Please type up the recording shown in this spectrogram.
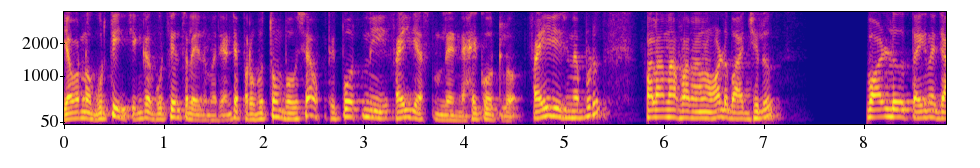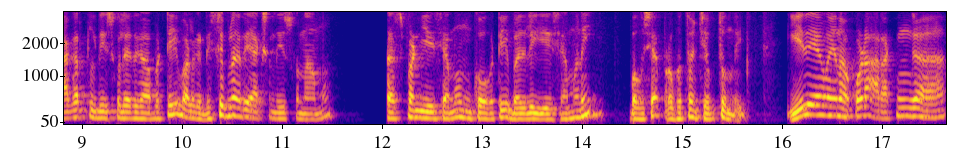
ఎవరినో గుర్తించి ఇంకా గుర్తించలేదు మరి. అంటే ప్రభుత్వం బహుశా ఒక రిపోర్ట్ని ఫైల్ చేస్తుందిలేండి హైకోర్టులో. ఫైల్ చేసినప్పుడు ఫలానా ఫలానా వాళ్ళు బాధ్యులు. వాళ్ళు తగిన జాగ్రత్తలు తీసుకోలేదు కాబట్టి వాళ్ళకి డిసిప్లినరీ యాక్షన్ తీసుకున్నాము. సస్పెండ్ చేశాము ఇంకొకటి బదిలీ చేశామని బహుశా ప్రభుత్వం చెప్తుంది ఏదేమైనా కూడా ఆ రకంగా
